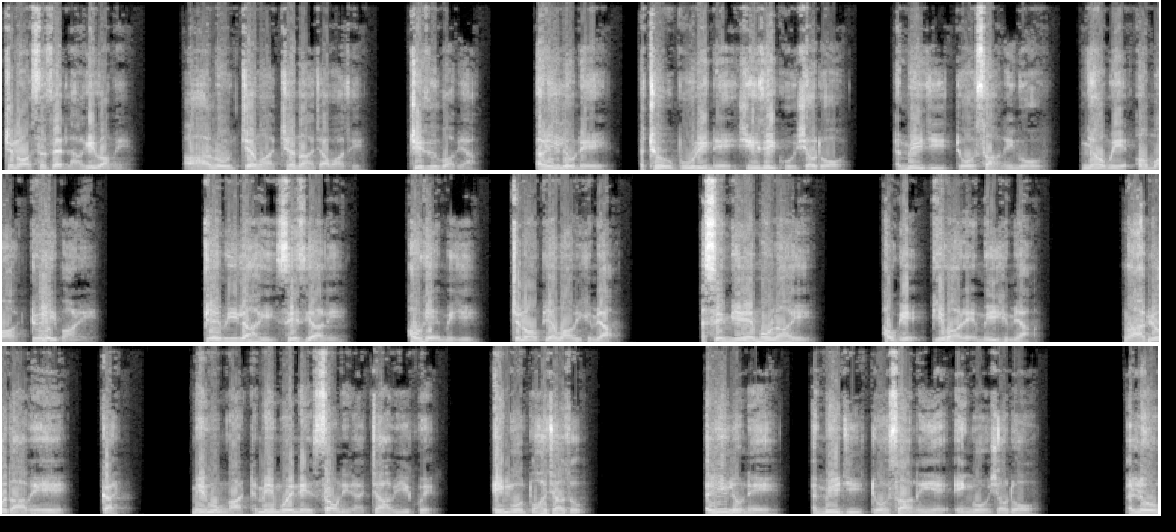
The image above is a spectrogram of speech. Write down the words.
ကျွန်တော်ဆက်ဆက်လာခဲ့ပါမယ်အားလုံးကျမ်းမာချမ်းသာကြပါစေကျေးဇူးပါဗျအဲဒီလိုနဲ့အထုပ်အပိုးတွေနဲ့ရေစိတ်ကိုရောက်တော့အမေကြီးဒေါ်စလင်းကိုညောင်မင်းအောက်မှာတွေးလိုက်ပါတယ်ပြန်ပြီလားဟိဈေးစရာလေးဟုတ်ကဲ့အမေကြီးကျွန်တော်ပြန်ပါပြီခင်ဗျအဆင်ပြေတယ်မဟုတ်လားဟိဟုတ်ကဲ့ပြေးပါတယ်အမေကြီးခင်ဗျငါပြောတာပဲကဲမင်းကငါထမင်းမွေးနေစောင့်နေတာကြာပြီကွ အိမ်ကိုသွားကြစို့အဲဒီလိုနဲ့အမေကြီးဒေါ်စလင်းရဲ့အိမ်ကိုရောက်တော့အလို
